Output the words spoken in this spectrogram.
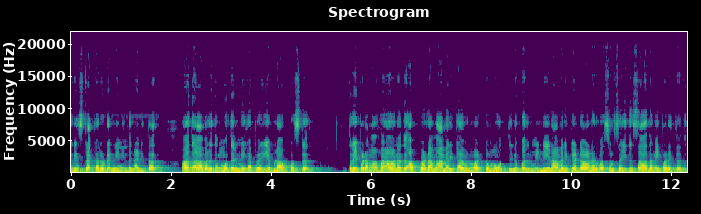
கிரீஸ் டக்கருடன் இணைந்து நடித்தார். அது அவரது முதல் மிகப்பெரிய பிளாக் பஸ்டர் திரைப்படமாக ஆனது. அப்படம் அமெரிக்காவில் மட்டும் நூற்றி முப்பது மில்லியன் அமெரிக்க டாலர் வசூல் செய்து சாதனை படைத்தது.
